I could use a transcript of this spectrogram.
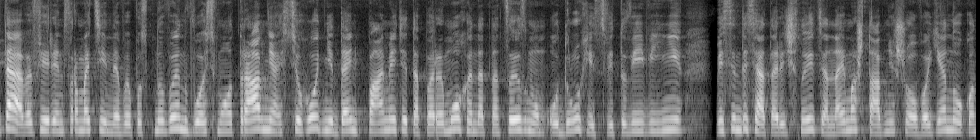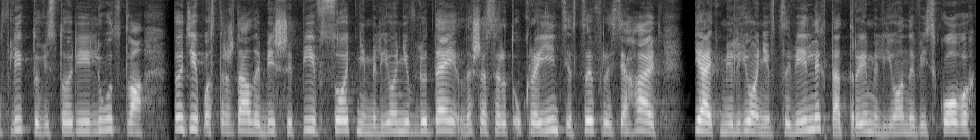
Вітаю в ефірі. Інформаційний випуск новин 8 травня. Сьогодні день пам'яті та перемоги над нацизмом у Другій світовій війні. 80-та річниця наймасштабнішого воєнного конфлікту в історії людства. Тоді постраждали більше пів сотні мільйонів людей. Лише серед українців цифри сягають 5 мільйонів цивільних та 3 мільйони військових.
